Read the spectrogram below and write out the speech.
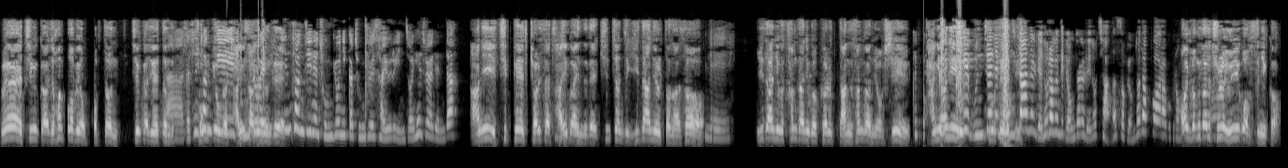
왜 지금까지 헌법에 없던 지금까지 했던 아, 그러니까 종교가 신천지 자유사 종교의 있는데 신천지는 종교니까 종교의 자유를 인정해줘야 된다. 아니 집회 결사 자유가 있는데 신천지 이단위를 떠나서 네. 이단이고 삼단이고 그걸 나는 상관이 없이 그, 당연히 그, 게 문제는 보셔야지. 명단을 내놓으라 근데 명단을 내놓지 않았어. 명단 확보하라고 그런 거. 어, 명단을 줄 의미가 없으니까.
